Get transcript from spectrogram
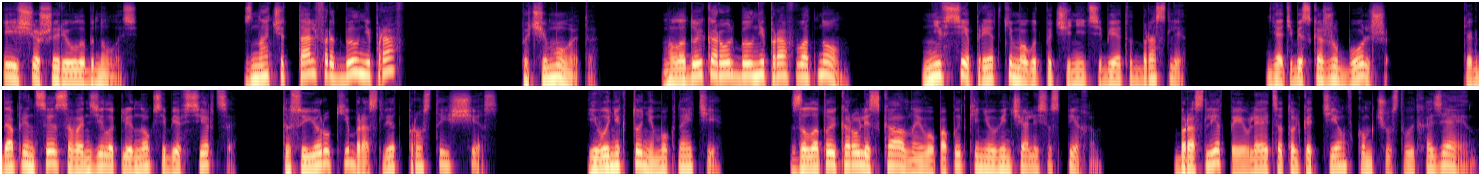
и еще шире улыбнулась. «Значит, Тальфред был неправ?» «Почему это?» «Молодой король был неправ в одном. Не все предки могут подчинить себе этот браслет. Я тебе скажу больше. Когда принцесса вонзила клинок себе в сердце, то с ее руки браслет просто исчез. Его никто не мог найти. Золотой король искал, но его попытки не увенчались успехом. Браслет появляется только тем, в ком чувствует хозяин.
